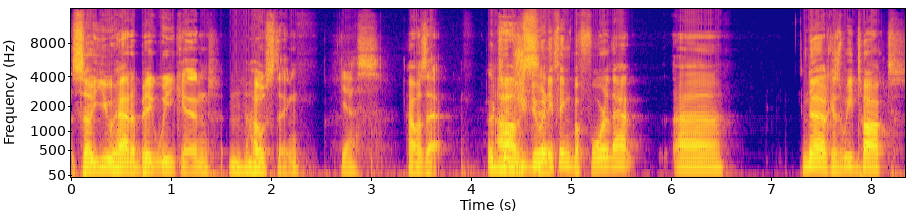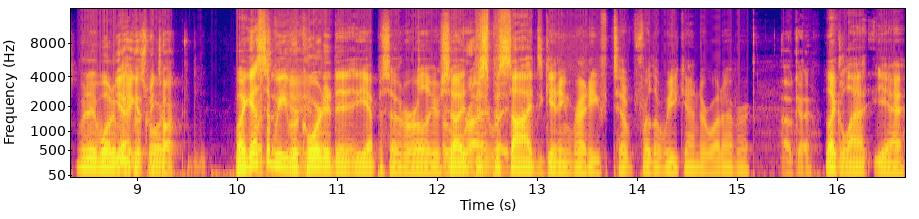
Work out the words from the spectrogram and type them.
so you had a big weekend hosting. yes. How was that? Or did Oh, you do sick. anything before that? Uh, no, because we talked. What did, what did yeah, we I guess we talked. Well, I guess that we Yeah, yeah. recorded a the episode earlier. So I- Right, just right. besides getting ready to for the weekend or whatever, Okay. like last, yeah,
